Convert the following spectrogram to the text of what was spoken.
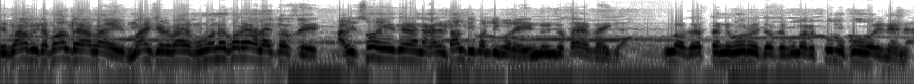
এই বাবিটা পাল্টাই আলাই মাইসের ভাই হুমানে করে আলাইতাছে। আমি সহি দেয় না, খালি টাল্টি পাল্টি করে ইন্দু ইন্দু ছায়া জায়গা। পুলা যাচ্ছে বড় হইতাছে পুলার কোনো খবরই নাই না।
